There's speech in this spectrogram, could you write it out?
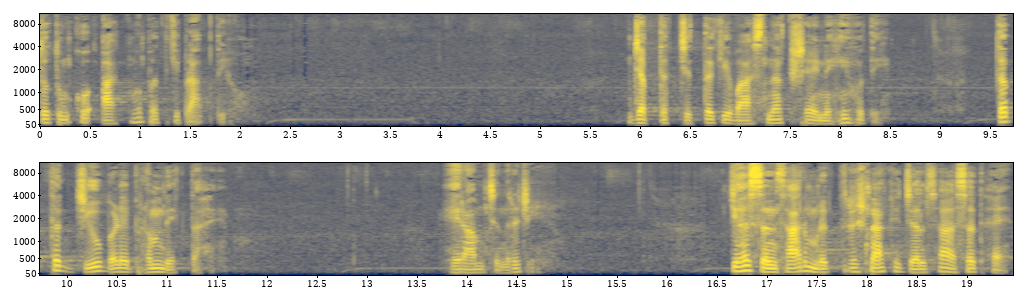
तो तुमको आत्मपद की प्राप्ति हो। जब तक चित्त की वासना क्षय नहीं होती, तब तक जीव बड़े भ्रम देखता है। हे रामचंद्र जी, यह संसार मृत तृष्णा के जलसा असत है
